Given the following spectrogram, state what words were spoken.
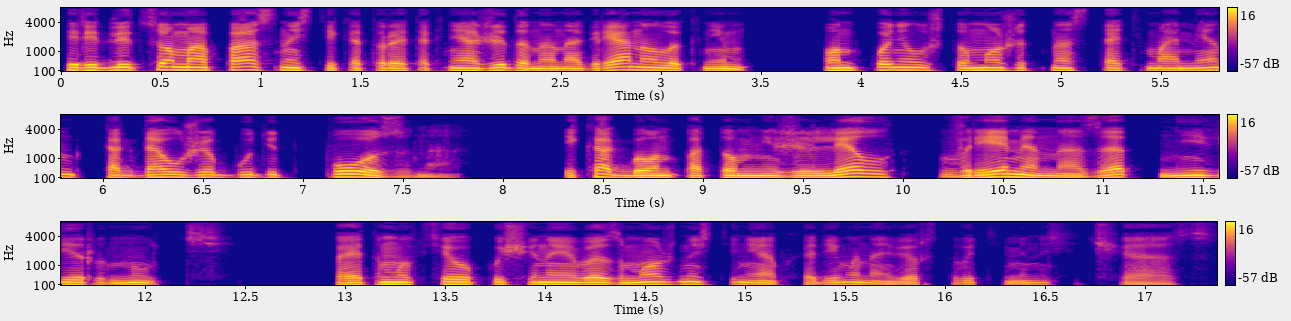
Перед лицом опасности, которая так неожиданно нагрянула к ним, он понял, что может настать момент, когда уже будет поздно. И как бы он потом ни жалел, время назад не вернуть. Поэтому все упущенные возможности необходимо наверстывать именно сейчас.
